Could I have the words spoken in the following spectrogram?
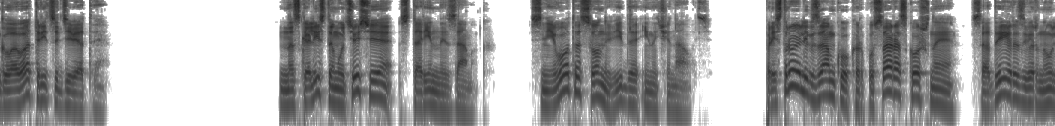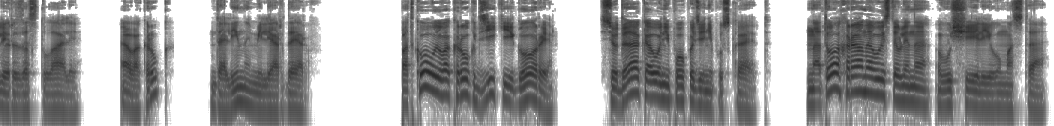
Глава 39. На скалистом утёсе старинный замок. С него-то сон вида и начиналось. Пристроили к замку корпуса роскошные, сады развернули, разостлали, а вокруг долина миллиардеров. Подковы вокруг дикие горы. Сюда кого ни попади не пускают. На то охрана выставлена в ущелье у моста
